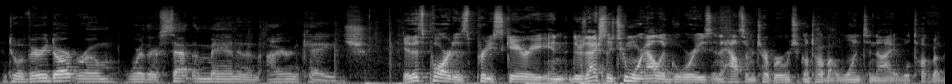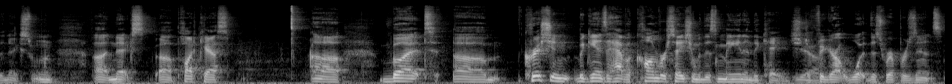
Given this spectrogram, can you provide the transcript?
into a very dark room where there sat a man in an iron cage. Yeah, this part is pretty scary, and there's actually two more allegories in the House of Interpreter, which we're going to talk about one tonight. We'll talk about the next one uh, next uh, podcast. Uh, but um, Christian begins to have a conversation with this man in the cage to figure out what this represents.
